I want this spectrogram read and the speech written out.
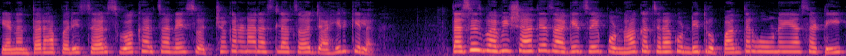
यानंतर हा परिसर स्वखर्चाने स्वच्छ करणार असल्याचं जाहीर केलं. तसेच भविष्यात या जागेचे पुन्हा कचरा कुंडीत रूपांतर होऊ नये यासाठी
